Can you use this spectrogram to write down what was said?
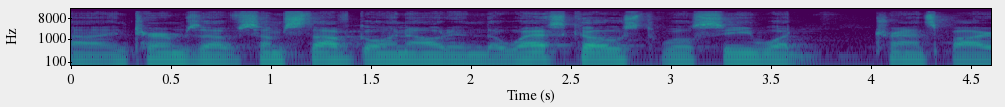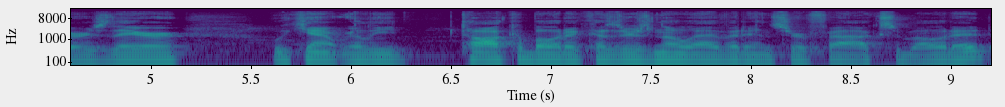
uh, in terms of some stuff going out in the West Coast. We'll see what transpires there. We can't really talk about it because there's no evidence or facts about it.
